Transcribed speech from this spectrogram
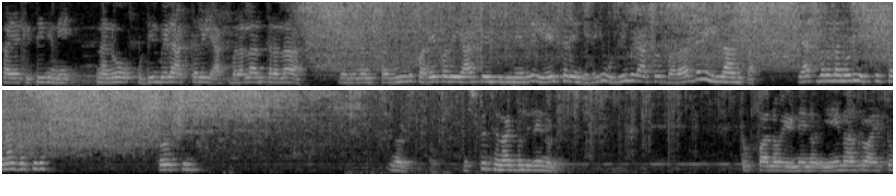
ಕಾಯಕ್ಕೆ ಇಟ್ಟಿದ್ದೀನಿ. ನಾನು ಉದ್ದಿನಬೇಳೆ ಹಾಕ್ತಲೇ ಯಾಕೆ ಬರಲ್ಲ ಅಂತಾರಲ್ಲ? ನೋಡಿ, ನಾನು ಸಣ್ಣ ಪದೇ ಪದೇ ಯಾಕೆ ಹೇಳ್ತಿದ್ದೀನಿ ಅಂದರೆ ಹೇಳ್ತಾರೆ ಹಿಂಗೆ. ಹೇಗೆ ಉದ್ದಿನಬೇಳೆ ಹಾಕೋದು ಬರೋದೇ ಇಲ್ಲ ಅಂತ. ಯಾಕೆ ಬರಲ್ಲ ನೋಡಿ, ಎಷ್ಟು ಚೆನ್ನಾಗಿ ಬರ್ತಿದೆ. ತೋರಿಸ್ತೀನಿ. ನೋಡಿ, ಎಷ್ಟು ಚೆನ್ನಾಗಿ ಬಂದಿದೆ ನೋಡಿ. ತುಪ್ಪನೋ, ಎಣ್ಣೆನೋ ಏನಾದರೂ ಆಯಿತು,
